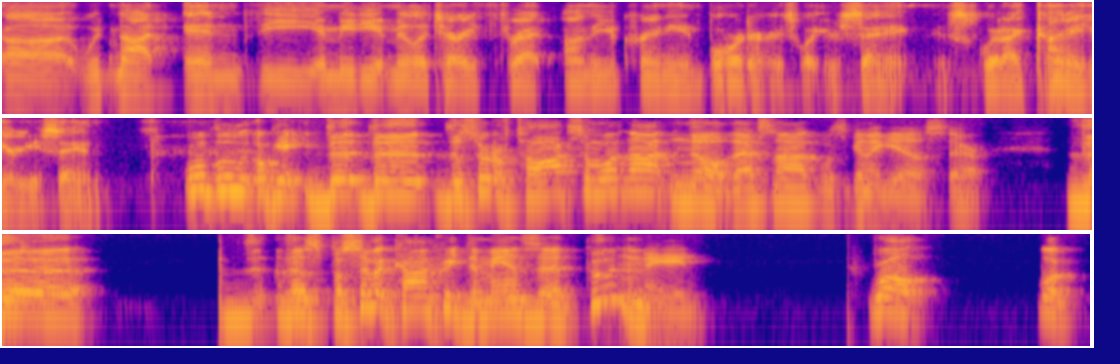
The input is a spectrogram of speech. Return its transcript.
uh, would not end the immediate military threat on the Ukrainian border, is what you're saying. Is what I kind of hear you saying. Well, okay, the, the the sort of talks and whatnot. No, that's not what's going to get us there. The the specific concrete demands that Putin made. Well, look,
